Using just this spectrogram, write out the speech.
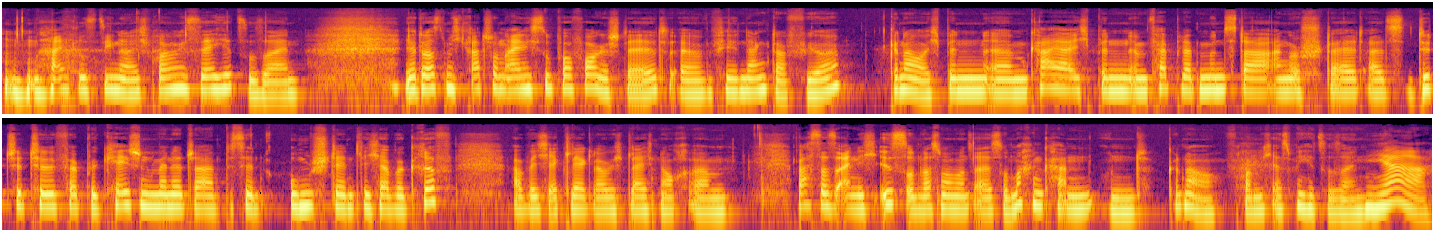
Hi Christina, ich freue mich sehr hier zu sein. Ja, du hast mich gerade schon eigentlich super vorgestellt. Äh, vielen Dank dafür. Genau, ich bin ähm, Kaya, ich bin im FabLab Münster angestellt als Digital Fabrication Manager. Ein bisschen umständlicher Begriff, aber ich erkläre, glaube ich, gleich noch, ähm, was das eigentlich ist und was man uns alles so machen kann. Und genau, freue mich erstmal hier zu sein. Ja,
